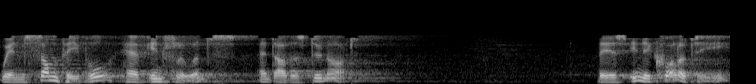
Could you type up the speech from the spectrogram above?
when some people have influence and others do not. There's inequality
